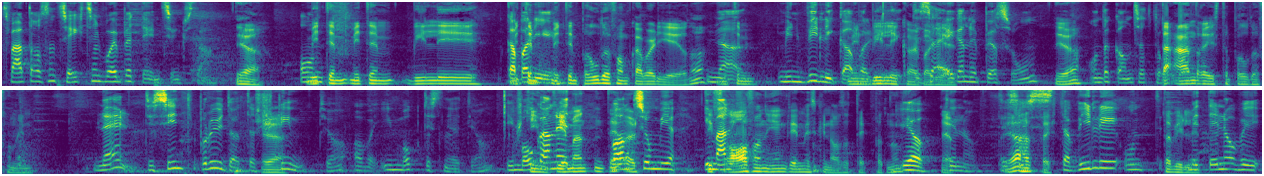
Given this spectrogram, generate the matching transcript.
2016 war ich bei Dancing Star. Ja. Und- Mit dem, mit dem Willi. Mit dem, mit dem Bruder vom Gabalier, oder? Nein, Mit dem, mit Willi Gabalier. Willi Das ist eine eigene Person Ja. und ein ganzer der Tag. andere ist der Bruder von ihm. Nein, die sind Brüder, das Ja. stimmt, ja, aber ich mag das nicht. Ja. Ich mag Stimmt, auch nicht, jemanden, der zu mir... Die mein, Frau von irgendwem ist genauso deppert, ne? Ja, genau. Das ja, ist recht. der Willi und Der Willi. mit denen habe ich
